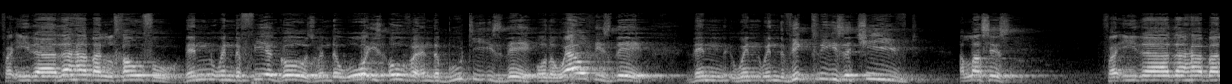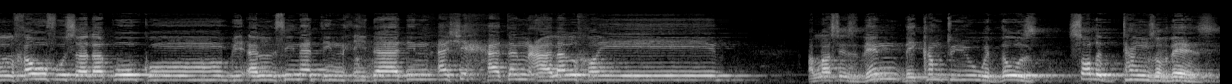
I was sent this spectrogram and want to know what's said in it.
فإذا ذهب الخوف Then when the fear goes, when the war is over and the booty is there or the wealth is there, then when, when the victory is achieved, Allah says, فإذا ذهب الخوف سلقوكم بألسنة حداد أشحة على الخير Allah says, then they come to you with those solid tongues of theirs.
